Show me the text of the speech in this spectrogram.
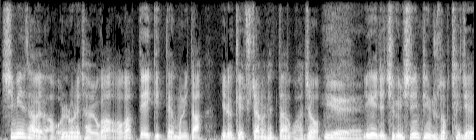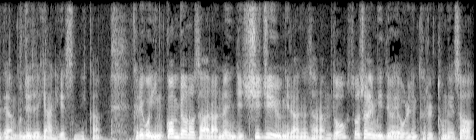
시민사회와 언론의 자유가 억압돼 있기 때문이다. 이렇게 주장을 했다고 하죠. 예. 이게 이제 지금 시진핑 주석 체제에 대한 문제 제기 아니겠습니까? 그리고 인권 변호사라는 이제 쉬지융이라는 사람도 소셜 미디어에 올린 글을 통해서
